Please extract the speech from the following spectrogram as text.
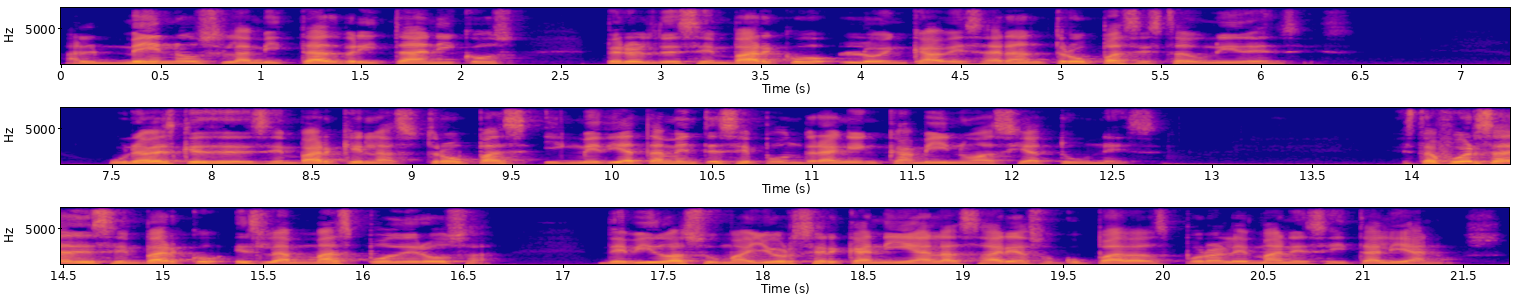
al menos la mitad británicos, pero el desembarco lo encabezarán tropas estadounidenses. Una vez que se desembarquen las tropas, inmediatamente se pondrán en camino hacia Túnez. Esta fuerza de desembarco es la más poderosa, debido a su mayor cercanía a las áreas ocupadas por alemanes e italianos.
